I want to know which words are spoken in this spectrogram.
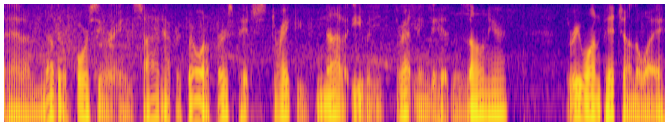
And another four-seamer inside after throwing a first pitch strike. He's not even threatening to hit the zone here. 3-1 pitch on the way.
